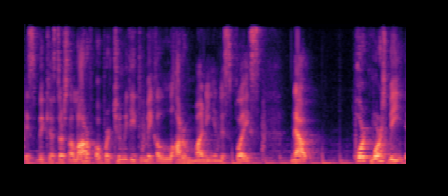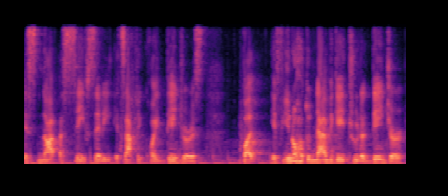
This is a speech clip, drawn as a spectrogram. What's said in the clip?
is because there's a lot of opportunity to make a lot of money in this place. Now, Port Moresby is not a safe city. It's actually quite dangerous. But if you know how to navigate through the danger,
